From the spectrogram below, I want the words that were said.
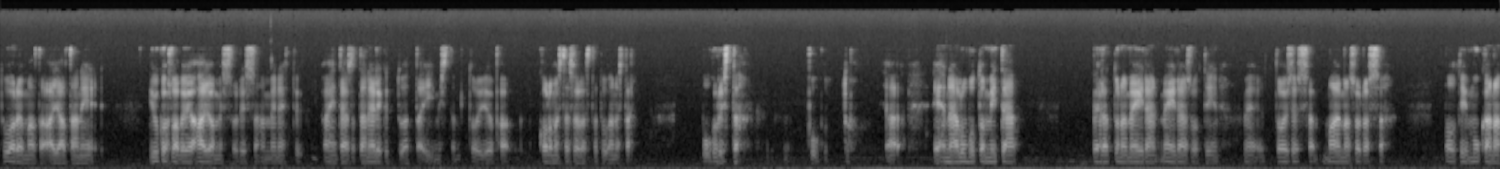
tuoreemmalta ajalta, niin Jugoslavian hajoamissodissahan menehtyi vähintään 140 000 ihmistä, mutta on jopa 300 000 uhrista puhuttu. Ja eihän nämä luvut ole mitään verrattuna meidän, meidän sotiin. Me toisessa maailmansodassa – oltiin mukana,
